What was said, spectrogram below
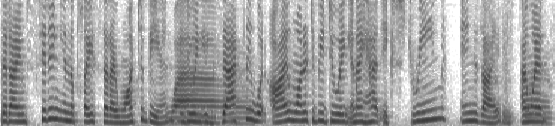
That I am sitting in the place that I want to be in and doing exactly what I wanted to be doing, and I had extreme anxiety. I went,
